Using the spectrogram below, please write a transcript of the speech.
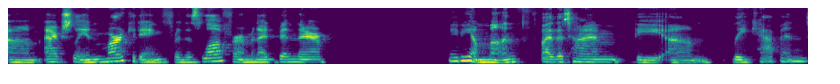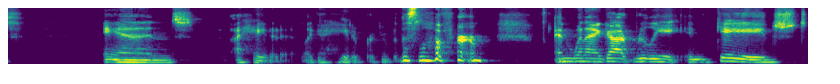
um, actually in marketing for this law firm, and I'd been there maybe a month by the time the um, leak happened. And I hated it. Like, I hated working for this law firm. And when I got really engaged,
